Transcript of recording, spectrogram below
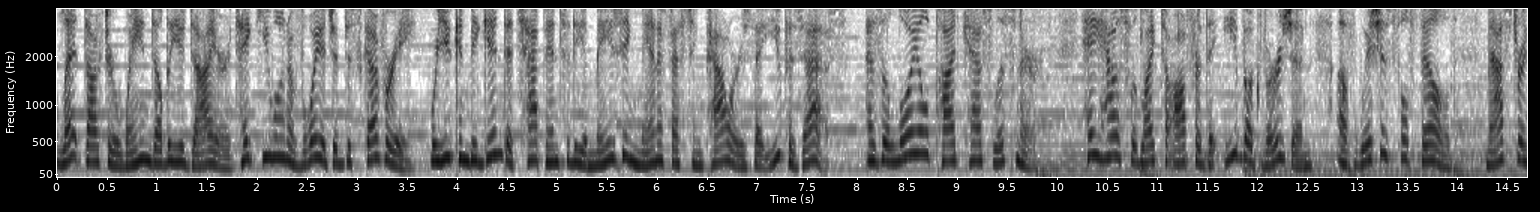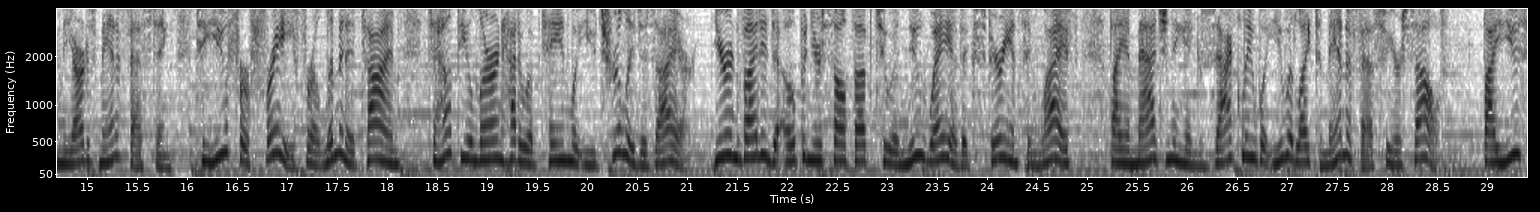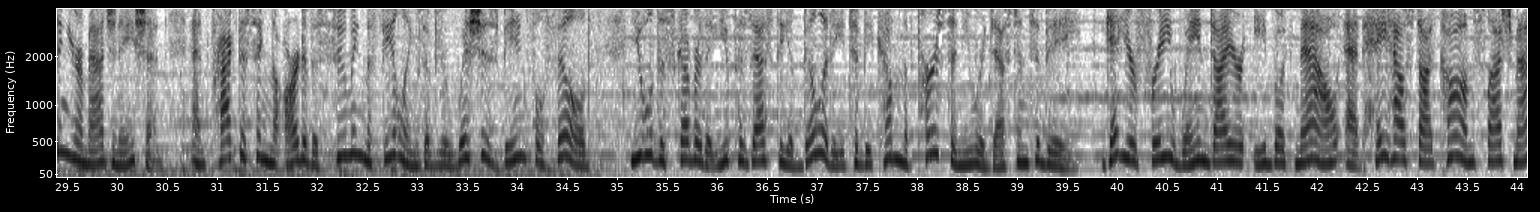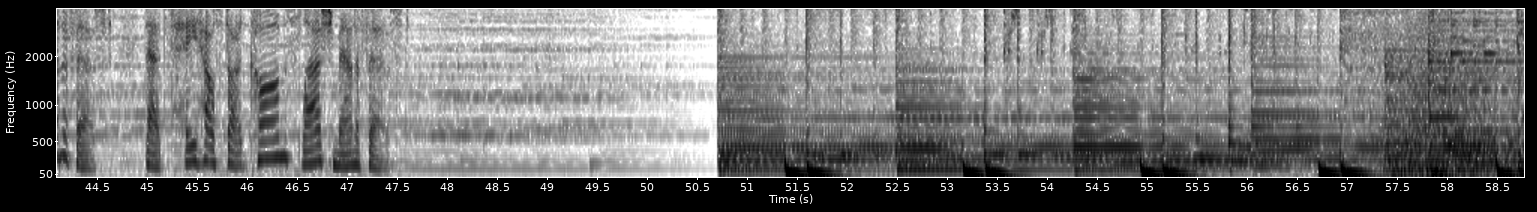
Let Dr. Wayne W. Dyer take you on a voyage of discovery where you can begin to tap into the amazing manifesting powers that you possess. As a loyal podcast listener, Hay House would like to offer the ebook version of Wishes Fulfilled Mastering the Art of Manifesting to you for free for a limited time to help you learn how to obtain what you truly desire. You're invited to open yourself up to a new way of experiencing life by imagining exactly what you would like to manifest for yourself. By using your imagination and practicing the art of assuming the feelings of your wishes being fulfilled, you will discover that you possess the ability to become the person you were destined to be. Get your free Wayne Dyer ebook now at hayhouse.com slash manifest. That's hayhouse.com slash manifest.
